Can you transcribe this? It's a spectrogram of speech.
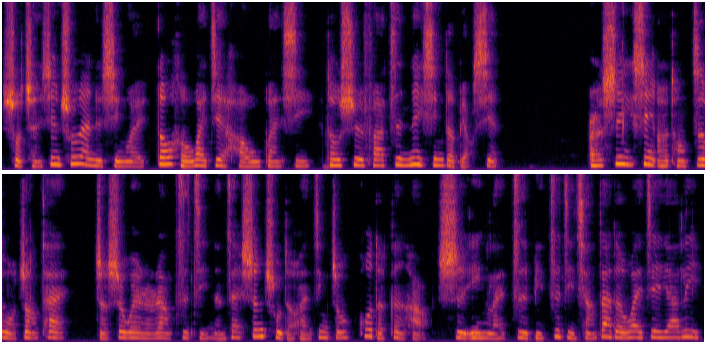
所呈现出来的行为都和外界毫无关系，都是发自内心的表现。而适应性儿童自我状态，则是为了让自己能在身处的环境中过得更好，适应来自比自己强大的外界压力，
